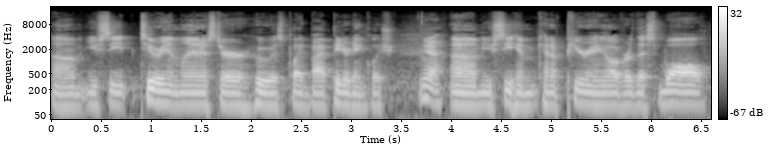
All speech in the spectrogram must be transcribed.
Um, you see Tyrion Lannister, who is played by Peter Dinklage. Yeah. Um, you see him kind of peering over this wall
